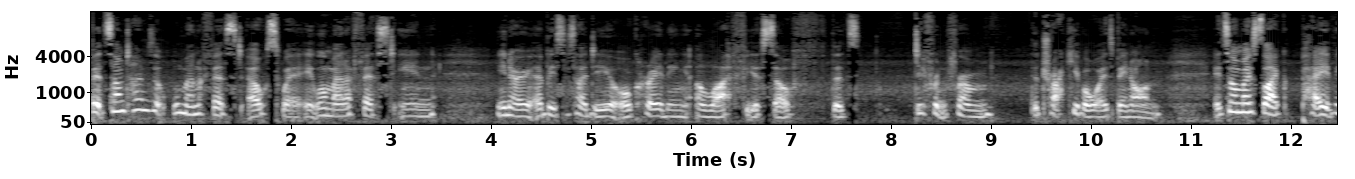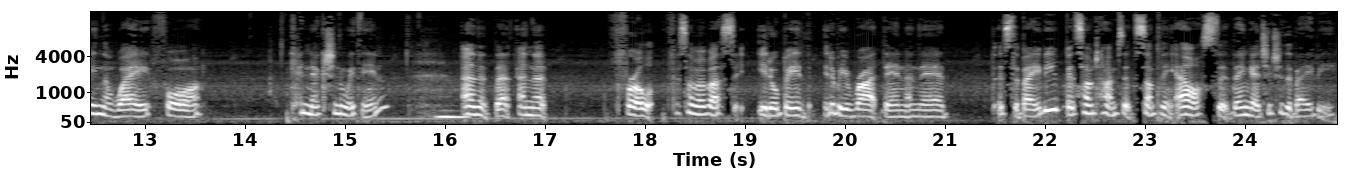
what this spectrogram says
but sometimes it will manifest elsewhere. It will manifest in you know, a business idea or creating a life for yourself that's different from the track you've always been on. It's almost like paving the way for connection within, mm. and that, that and that for for some of us it'll be it'll be right then and there. It's the baby, but sometimes it's something else that then gets you to the baby.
